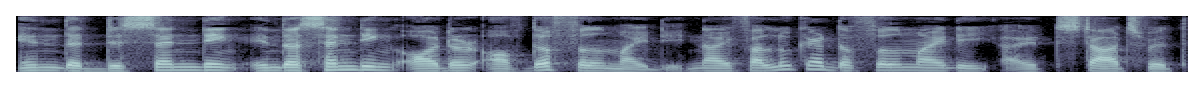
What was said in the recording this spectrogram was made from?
in the descending in the ascending order of the film ID. Now, if I look at the film ID, it starts with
